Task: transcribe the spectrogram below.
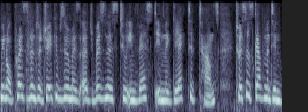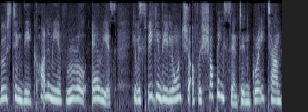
Meanwhile, President Jacob Zuma has urged business to invest in neglected towns to assist government in boosting the economy of rural areas. He was speaking the launch of a shopping centre in Greytown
